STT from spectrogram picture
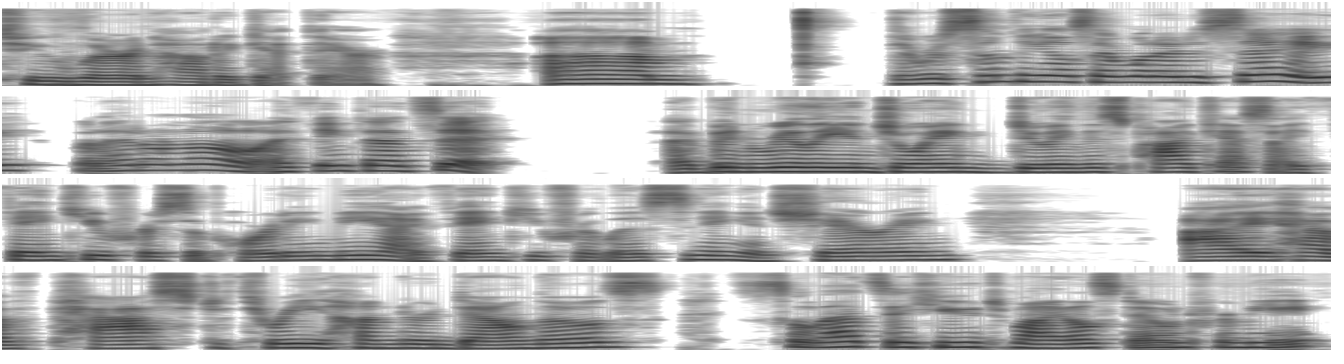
to learn how to get there. Um, there was something else I wanted to say, but I don't know. I think that's it. I've been really enjoying doing this podcast. I thank you for supporting me. I thank you for listening and sharing. I have passed 300 downloads, so that's a huge milestone for me.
